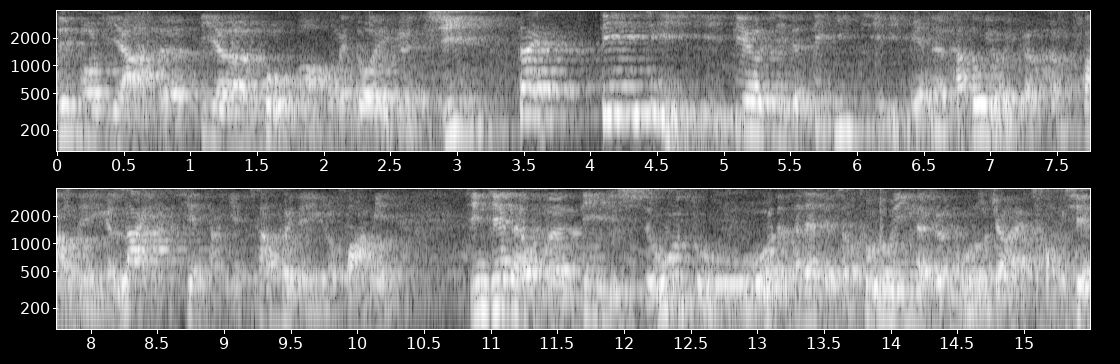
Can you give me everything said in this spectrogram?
Symphonia 的第二部哦，后面多了一个 G。在第一季以及第二季的第一集里面呢，它都有一个很棒的一个 live 现场演唱会的一个画面。今天呢，我们第十五组的参赛选手兔兔音呢跟鼓楼就要来重现。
